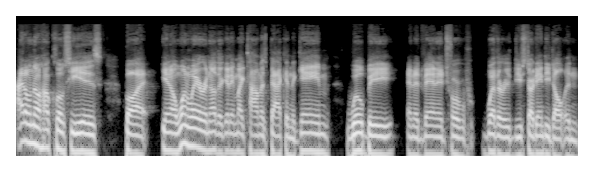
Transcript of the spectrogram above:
I don't know how close he is, but you know, one way or another, getting Mike Thomas back in the game will be an advantage for whether you start Andy Dalton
